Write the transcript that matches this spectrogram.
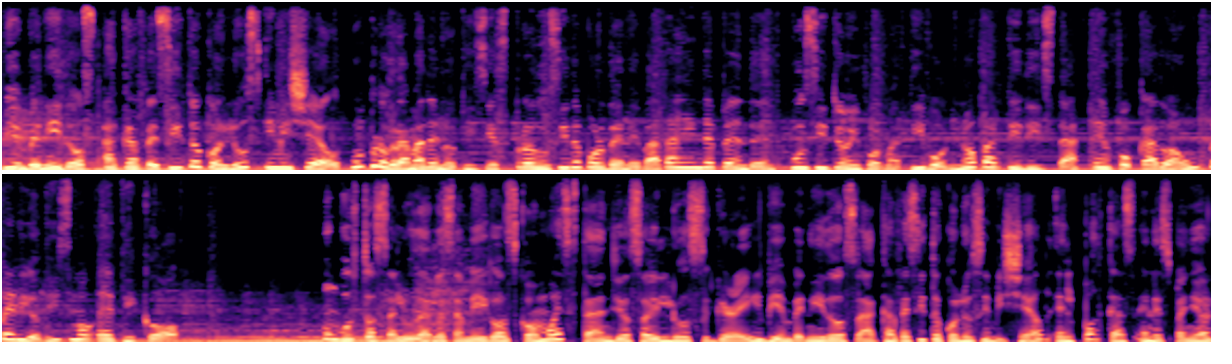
Bienvenidos a Cafecito con Luz y Michelle, un programa de noticias producido por The Nevada Independent, un sitio informativo no partidista enfocado a un periodismo ético. Un gusto saludarles amigos, ¿cómo están? Yo soy Luz Gray, bienvenidos a Cafecito con Luz y Michelle, el podcast en español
